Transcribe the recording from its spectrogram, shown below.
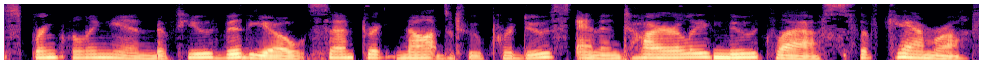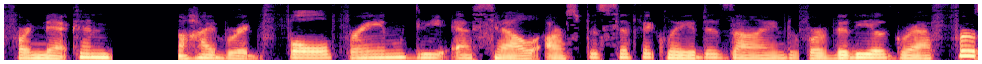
sprinkling in a few video-centric nods to produce an entirely new class of camera for Nikon. A hybrid full-frame DSLR specifically designed for videographers.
